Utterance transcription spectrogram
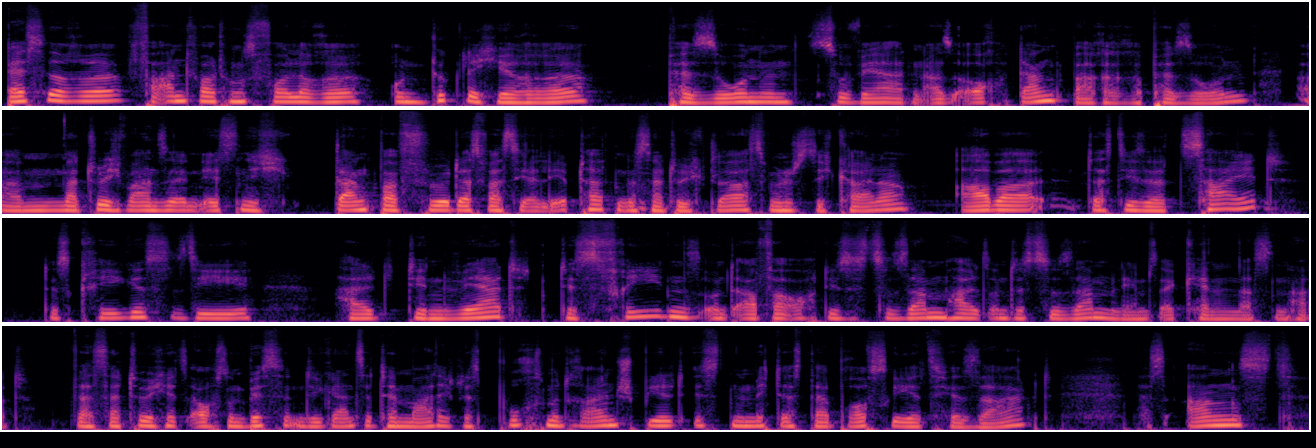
bessere, verantwortungsvollere und glücklichere Personen zu werden, also auch dankbarere Personen. Ähm, natürlich waren sie jetzt nicht dankbar für das, was sie erlebt hatten, ist natürlich klar, das wünscht sich keiner. Aber dass diese Zeit des Krieges sie halt den Wert des Friedens und einfach auch dieses Zusammenhalts und des Zusammenlebens erkennen lassen hat. Was natürlich jetzt auch so ein bisschen in die ganze Thematik des Buchs mit reinspielt, ist nämlich, dass Dabrowski jetzt hier sagt, dass Angst,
